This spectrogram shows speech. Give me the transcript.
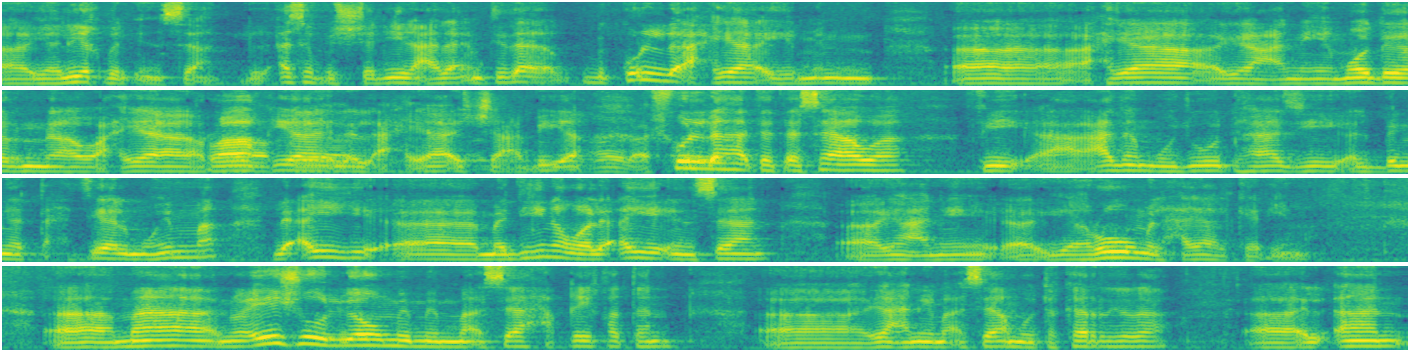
يليق بالإنسان للأسف الشديد على امتداد بكل أحيائه من آه، أحياء يعني مودرن أو أحياء راقية إلى الأحياء الشعبية. كلها تتساوى في عدم وجود هذه البنية التحتية المهمة لأي آه، مدينة ولأي إنسان يعني يروم الحياة الكريمة. ما نعيشه اليوم من مأساة حقيقة يعني مأساة متكررة الآن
